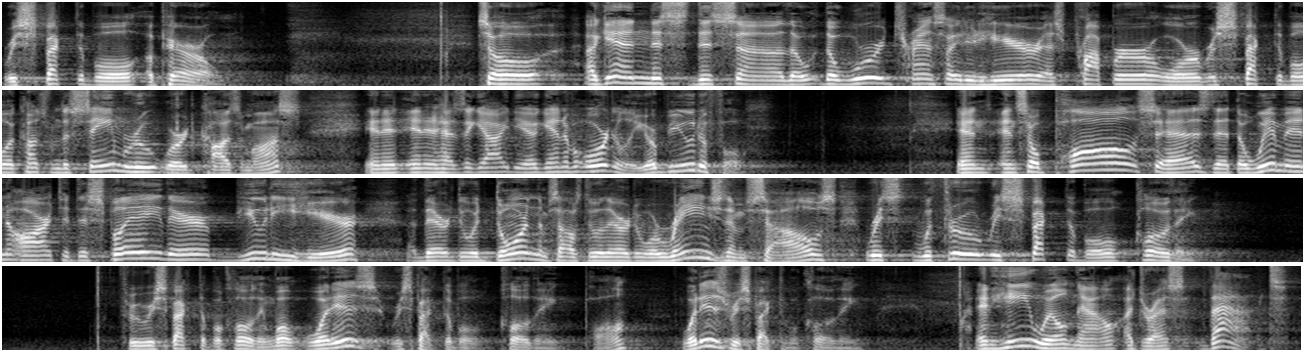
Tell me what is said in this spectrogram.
Respectable apparel. So, again, this, this, uh, the, the word translated here as proper or respectable, it comes from the same root word, cosmos, and it, and it has the idea, again, of orderly or beautiful. And, and so Paul says that the women are to display their beauty here. They're to adorn themselves, they're to arrange themselves through respectable clothing. Through respectable clothing. Well, what is respectable clothing, Paul? What is respectable clothing? And he will now address that.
